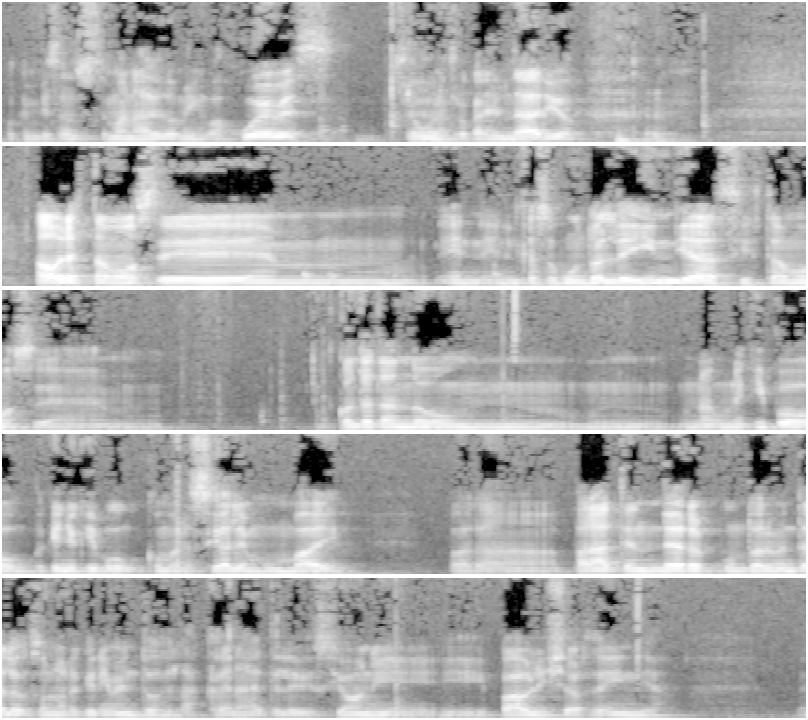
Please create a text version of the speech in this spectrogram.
porque empiezan su semana de domingo a jueves, según nuestro calendario. Ahora estamos, eh, en, en el caso puntual de India, sí estamos eh, contratando un, un- equipo, un pequeño equipo comercial en Mumbai para, para atender puntualmente lo que son los requerimientos de las cadenas de televisión y, y publishers de India. Eh,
